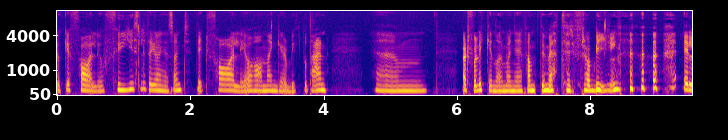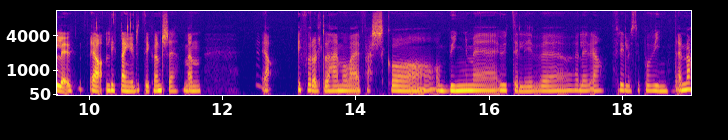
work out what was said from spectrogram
det er jo ikke farlig å fryse litt, sant? Det er ikke farlig å ha neglebit på tærne. Um, I hvert fall ikke når man er 50 meter fra bilen. Eller ja, litt lenger uti, kanskje. Men ja, i forhold til det her med å være fersk og, og begynne med uteliv, eh, eller ja, friluftsliv på vinteren, da,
